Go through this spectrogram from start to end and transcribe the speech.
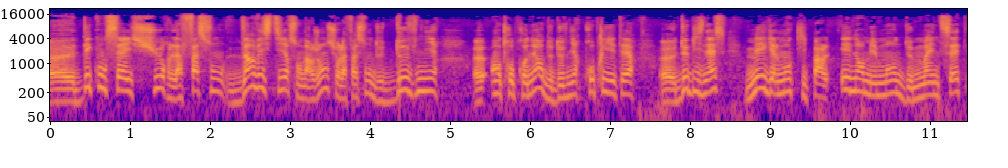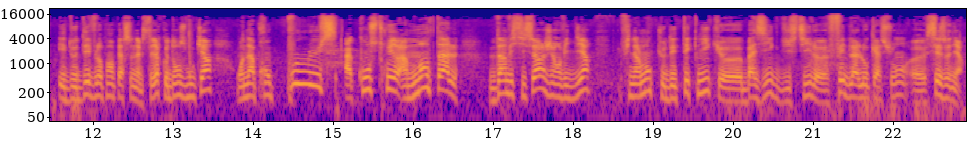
des conseils sur la façon d'investir son argent, sur la façon de devenir euh, entrepreneur, de devenir propriétaire euh, de business, mais également qui parle énormément de mindset et de développement personnel. C'est-à-dire que dans ce bouquin, on apprend plus à construire un mental d'investisseur, j'ai envie de dire, finalement, que des techniques euh, basiques du style fait de la location saisonnière.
